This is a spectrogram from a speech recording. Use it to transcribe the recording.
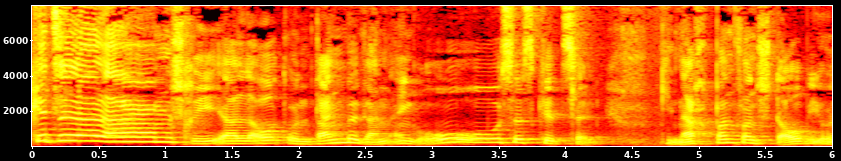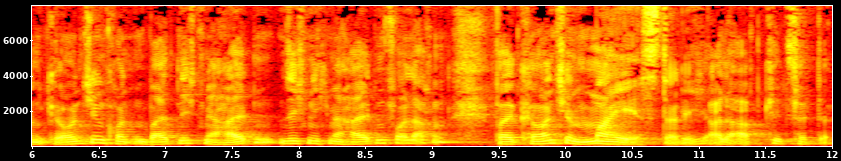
Kitzelalarm, schrie er laut und dann begann ein großes Kitzeln. Die Nachbarn von Staubi und Körnchen konnten bald nicht mehr halten, sich nicht mehr halten vor Lachen, weil Körnchen meisterlich alle abkitzelte.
